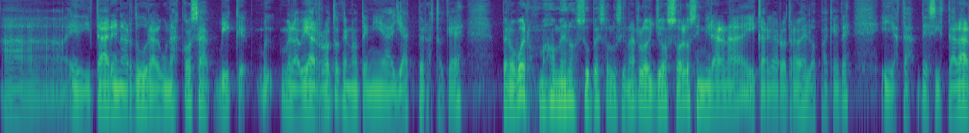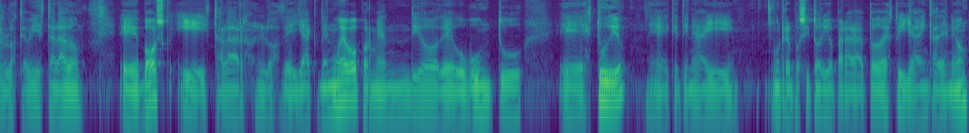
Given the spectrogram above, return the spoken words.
a editar en Ardour algunas cosas vi que me lo había roto, que no tenía jack, pero esto qué es. Pero bueno, más o menos supe solucionarlo yo solo sin mirar a nada y cargar otra vez los paquetes y ya está. Desinstalar los que había instalado eh, Bosch y instalar los de Jack de nuevo por medio de Ubuntu eh, Studio, eh, que tiene ahí un repositorio para todo esto y ya en Cadeneon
